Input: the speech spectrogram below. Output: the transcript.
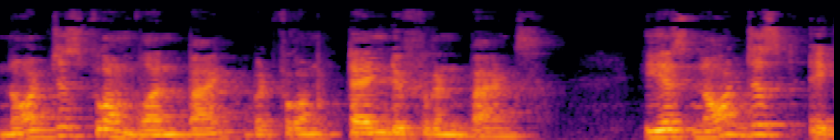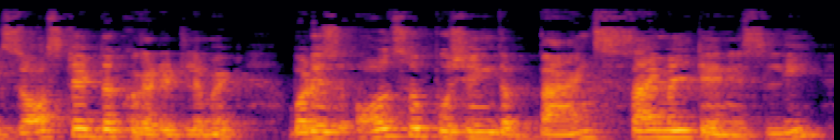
not just from one bank but from 10 different banks. He has not just exhausted the credit limit but is also pushing the banks simultaneously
